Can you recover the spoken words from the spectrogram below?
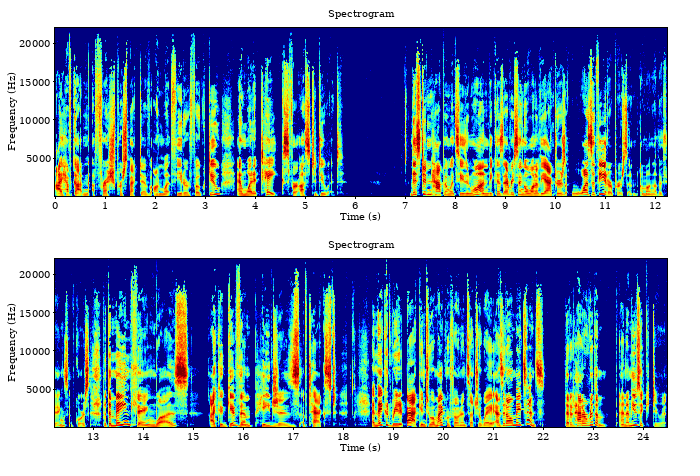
I have gotten a fresh perspective on what theater folk do and what it takes for us to do it. This didn't happen with season one because every single one of the actors was a theater person, among other things, of course. But the main thing was I could give them pages of text and they could read it back into a microphone in such a way as it all made sense, that it had a rhythm and a music to it.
